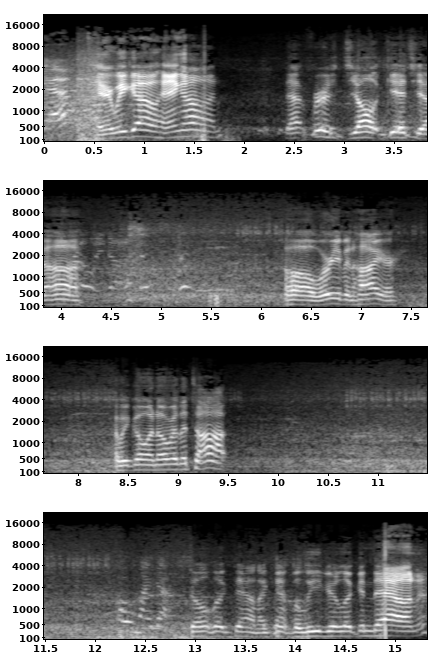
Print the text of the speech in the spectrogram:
Yep. Here we go, hang on. That first jolt gets you, huh? Oh, we're even higher. Are we going over the top? Oh my gosh. Don't look down. I can't believe you're looking down.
